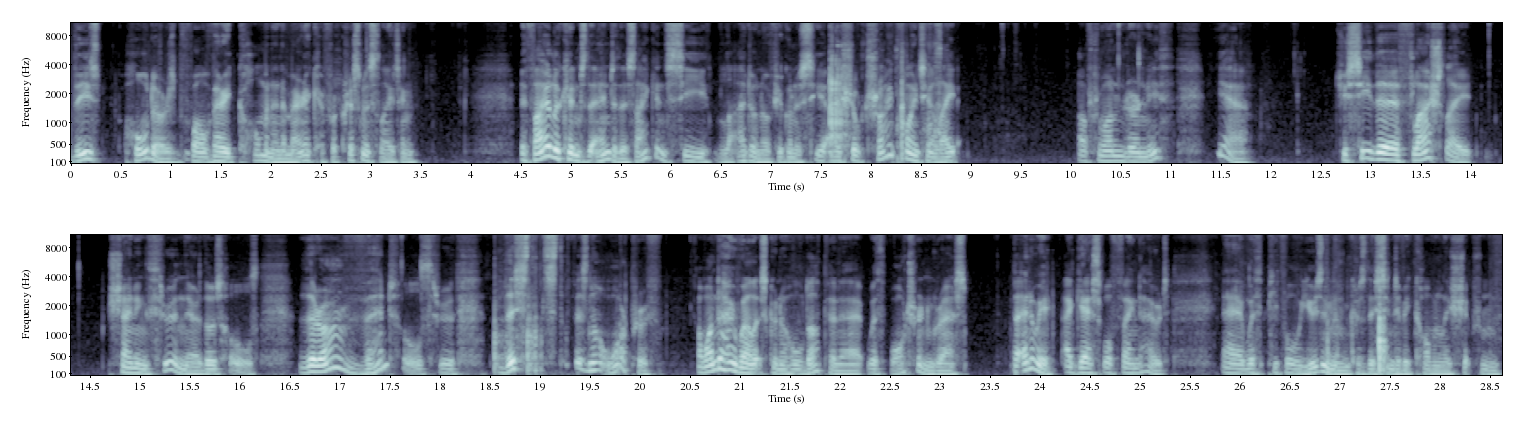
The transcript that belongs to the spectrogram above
these holders fall very common in America for Christmas lighting. If I look into the end of this, I can see, I don't know if you're going to see it, I shall try pointing a light up from underneath. Yeah. Do you see the flashlight shining through in there, those holes? There are vent holes through. This stuff is not waterproof. I wonder how well it's going to hold up in uh, with water and grass. But anyway, I guess we'll find out uh, with people using them because they seem to be commonly shipped from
